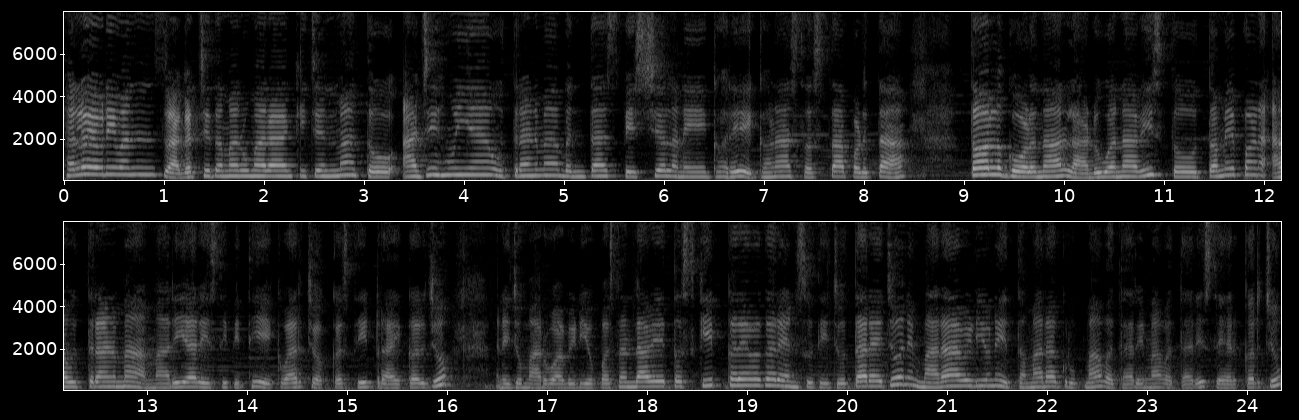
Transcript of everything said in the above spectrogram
હેલો એવરીવન સ્વાગત છે તમારું મારા કિચનમાં. તો આજે હું અહીંયા ઉત્તરાયણમાં બનતા સ્પેશિયલ અને ઘરે ઘણા સસ્તા પડતા તલ ગોળના લાડુ બનાવીશ. તો તમે પણ આ ઉત્તરાયણમાં મારી આ રેસીપીથી એકવાર ચોક્કસથી ટ્રાય કરજો. અને જો મારો આ વીડિયો પસંદ આવે તો સ્કીપ કર્યા વગર એન્ડ સુધી જોતા રહેજો અને મારા આ વિડીયોને તમારા ગ્રુપમાં વધારેમાં વધારે શેર કરજો.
